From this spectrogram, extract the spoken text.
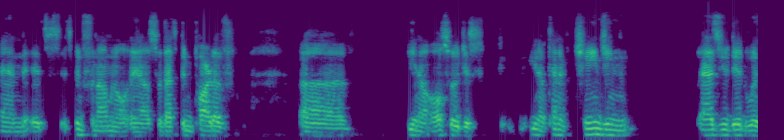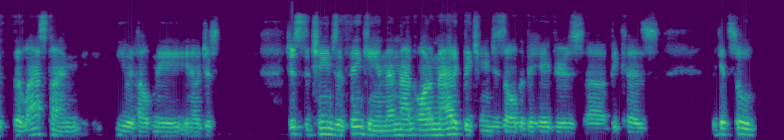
and it's it's been phenomenal. You know, so that's been part of uh, you know also just you know kind of changing as you did with the last time you would help me you know just just to change the thinking and then that automatically changes all the behaviors uh, because we get so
